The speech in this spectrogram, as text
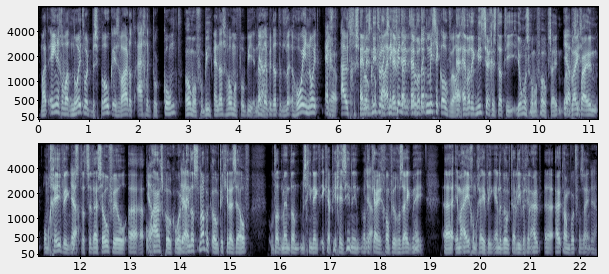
Maar het enige wat nooit wordt besproken is waar dat eigenlijk door komt. Homofobie. En dat is homofobie. En dat, Ja. heb je, dat hoor je nooit echt Ja. uitgesproken. En is niet wat ik- en ik vind en- dat, en dat ik- mis ik ook wel. En, wat ik niet zeg is dat die jongens homofoob zijn. Maar Ja, blijkbaar hun omgeving. Dus dat ze daar zoveel eh, op aangesproken worden. En dan snap ik ook dat je daar zelf op dat moment dan misschien denkt... ik heb hier geen zin in. Want Ja. ik krijg er gewoon veel gezeik mee eh, in mijn eigen omgeving. En dan wil ik daar liever geen uit, eh, uithangbord van zijn. Ja.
